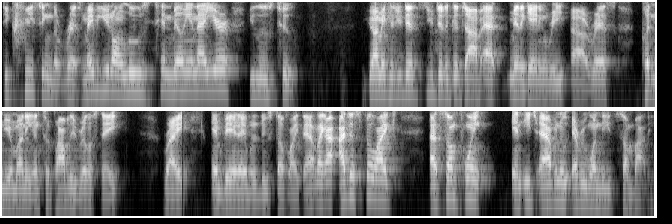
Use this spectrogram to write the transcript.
decreasing the risk. Maybe you don't lose 10 million that year. You lose two. You know what I mean? Because you did you did a good job at mitigating re, uh, risk, putting your money into probably real estate, right, and being able to do stuff like that. Like I, I just feel like at some point in each avenue, everyone needs somebody,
